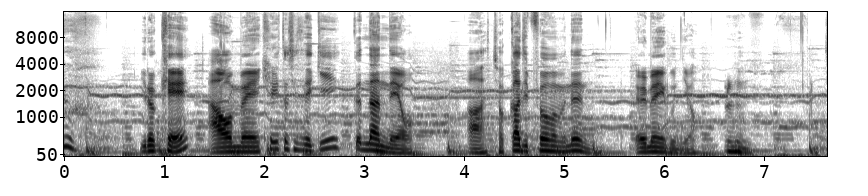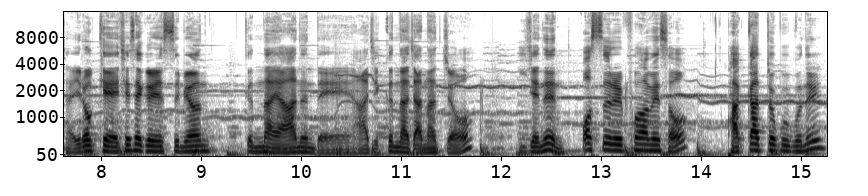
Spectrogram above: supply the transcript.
휴. 이렇게 9명의 캐릭터 채색이 끝났네요. 아 저까지 포함하면은 10명이군요. 음. 자 이렇게 채색을 했으면 끝나야 하는데 아직 끝나지 않았죠. 이제는 버스를 포함해서 바깥쪽 부분을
